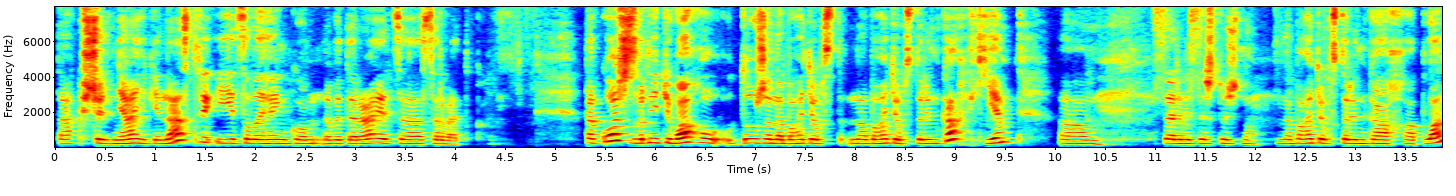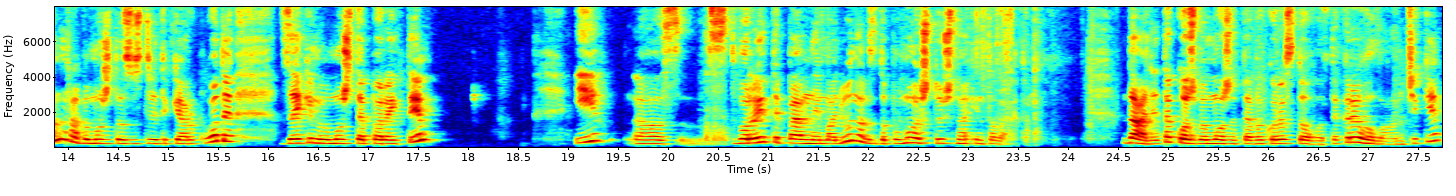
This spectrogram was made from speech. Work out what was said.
так, щодня, який настрій, і це легенько витирається серветкою. Також зверніть увагу, дуже на багатьох, на багатьох сторінках є е, сервіси штучно. На багатьох сторінках планера ви можете зустріти QR-коди, за якими ви можете перейти і е, створити певний малюнок з допомогою штучного інтелекту. Далі також ви можете використовувати криголамчики,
